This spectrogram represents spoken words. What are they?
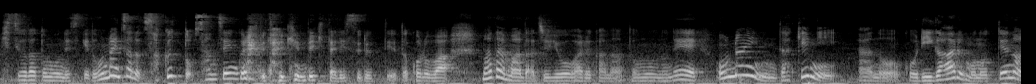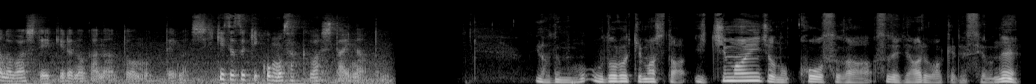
必要だと思うんですけどオンラインツアーだとサクッと3000円ぐらいで体験できたりするっていうところはまだまだ需要あるかなと思うのででオンラインだけにあのこう利があるものっていうのは伸ばしていけるのかなと思っています。し引き続きこう模索はしたいなと。いやでも驚きました。1万以上のコースがすでにあるわけですよね、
